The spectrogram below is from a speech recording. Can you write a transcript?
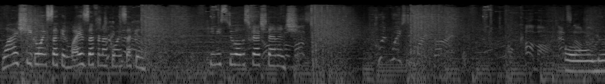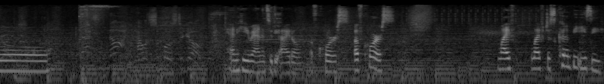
Why is she going second? Why is Zephyr not going second? He needs to do all the scratch damage. Quit wasting my time. Oh, come on. That's Oh not no. That's not how it's supposed to go. And he ran into the idol. Of course, of course. Life, life just couldn't be easy.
